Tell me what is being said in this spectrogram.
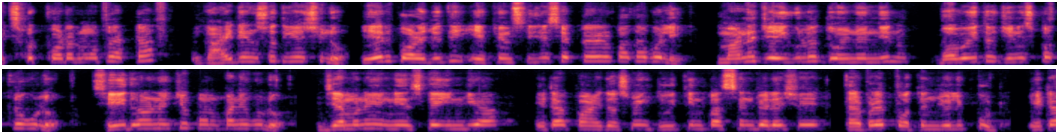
এক্সপোর্ট করার মতো একটা গাইডেন্সও দিয়েছিল। এরপরে যদি এফএমসিজি সেক্টরের কথা বলি মানে যেইগুলো দৈনন্দিন ব্যবহৃত জিনিসপত্রগুলো, সেই ধরনের যে কোম্পানিগুলো যেমন নেসলে ইন্ডিয়া এটা পাঁচ দশমিক দুই তিন পার্সেন্ট বেড়েছে, তারপরে পতঞ্জলি ফুড, এটা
